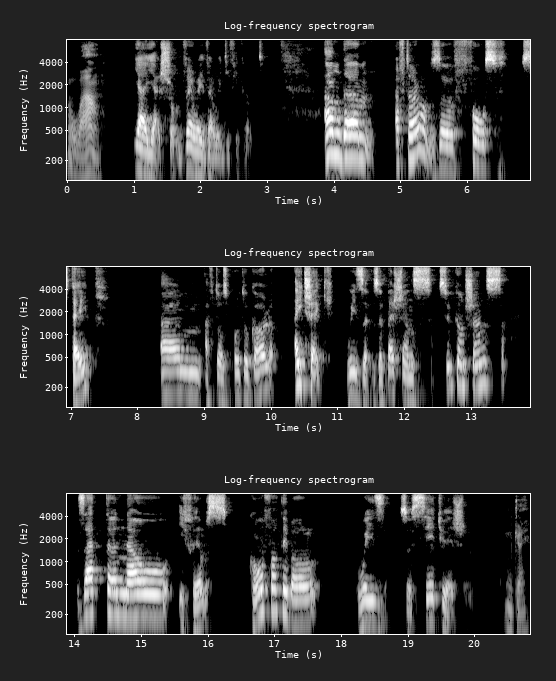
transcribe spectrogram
Oh, wow. Yeah, yeah, sure. Very, very difficult. And um, after the fourth step, um, after the protocol, I check with the patient's subconscious that uh, now he feels comfortable with the situation. Okay.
